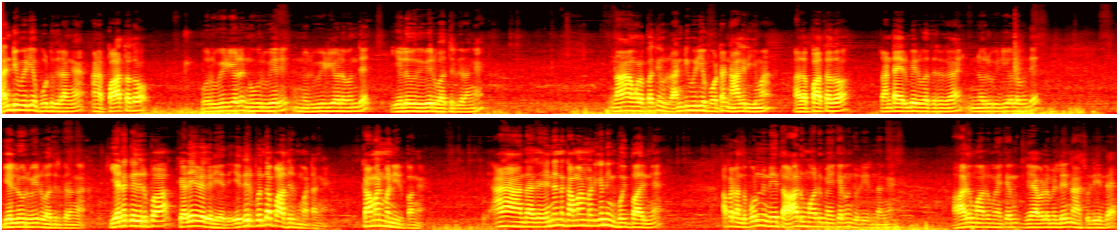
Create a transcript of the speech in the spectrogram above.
ரெண்டு வீடியோ போட்டுக்கிறாங்க. ஆனால் பார்த்ததோ ஒரு வீடியோவில் நூறு பேர் இன்னொரு வீடியோவில் வந்து எழுபது பேர் பார்த்துருக்குறாங்க. நான் அவங்கள பற்றி ஒரு ரெண்டு வீடியோ போட்டேன் நாகரிகமாக அதை பார்த்ததோ ரெண்டாயிரம் பேர் பார்த்துருக்குறேன் இன்னொரு வீடியோவில் வந்து எழுநூறு பேர் பார்த்துருக்குறாங்க. எனக்கு எதிர்ப்பா கிடையவே கிடையாது. எதிர்ப்பு இருந்தால் பார்த்துருக்க மாட்டாங்க. கமெண்ட் பண்ணியிருப்பாங்க. ஆனால் அந்த என்னென்ன கமெண்ட் பண்ணிக்க நீங்கள் போய் பாருங்கள் அப்புறம் அந்த பொண்ணு நேற்று ஆடு மாடு மேய்க்கிறேன்னு சொல்லியிருந்தாங்க. ஆடு மாடு மேய்க்கிறன்னு கேவலம் இல்லைன்னு நான் சொல்லியிருந்தேன்.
